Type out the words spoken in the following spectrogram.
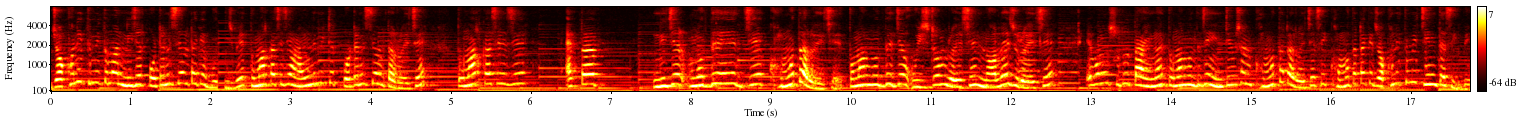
যখনই তুমি তোমার নিজের পোটেনশিয়ালটাকে বুঝবে, তোমার কাছে যে আনলিমিটেড পোটেনশিয়ালটা রয়েছে, তোমার কাছে যে একটা নিজের মধ্যে যে ক্ষমতা রয়েছে, তোমার মধ্যে যে উইজডম রয়েছে নলেজ রয়েছে এবং শুধু তাই নয়, তোমার মধ্যে যে ইনটিউশন ক্ষমতাটা রয়েছে, সেই ক্ষমতাটাকে যখনই তুমি চিনতে শিখবে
